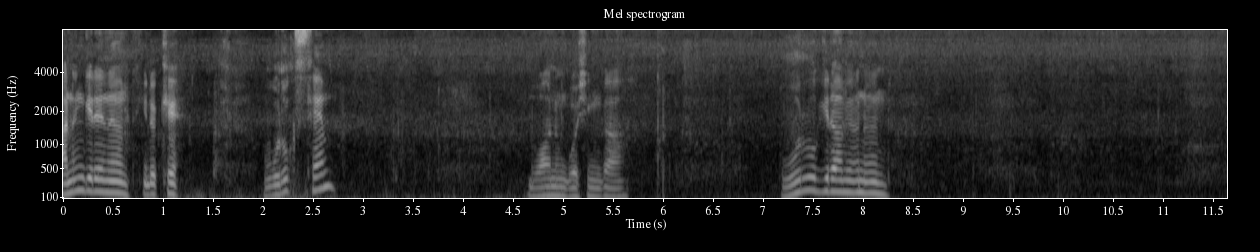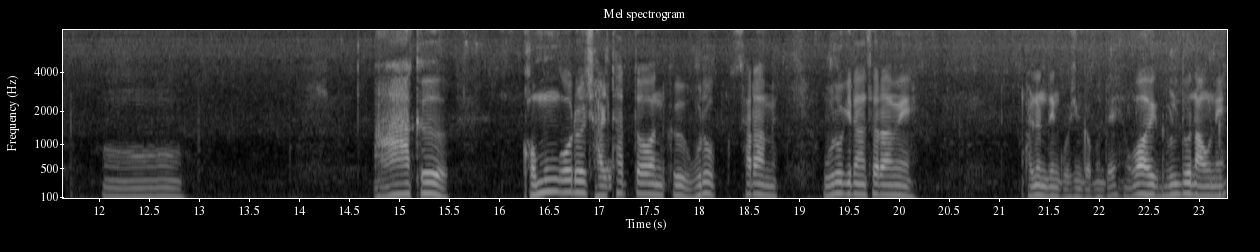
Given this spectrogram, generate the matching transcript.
가는 길에는 이렇게 우룩샘 뭐 하는 곳인가 우룩이라면은 어, 아, 그, 검은 고를 잘 탔던 그 우룩 사람, 우룩이라는 사람에 관련된 곳인가 본데. 와, 여기 물도 나오네.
